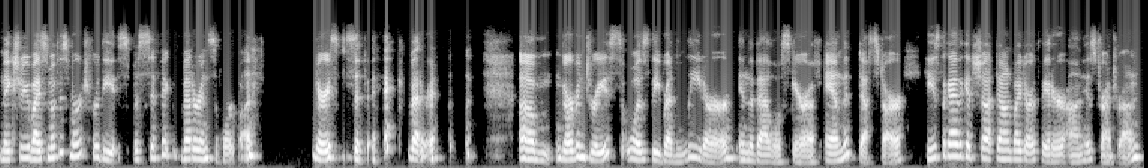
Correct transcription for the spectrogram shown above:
Make sure you buy some of his merch for the specific veteran support fund. Very specific veteran. Um, Garven Dreis was the Red Leader in the Battle of Scarif and the Death Star. He's the guy that gets shot down by Darth Vader on his trench run.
